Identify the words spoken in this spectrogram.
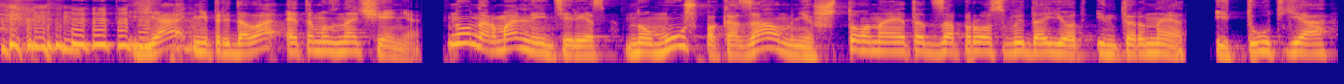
Я не придала этому значения. Ну, нормальный интерес. Но муж показал мне, что на этот запрос выдает интернет. И тут я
